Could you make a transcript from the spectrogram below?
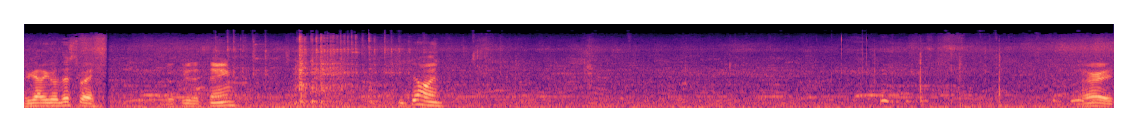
We gotta go this way. Go through the thing. Keep going. All right.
